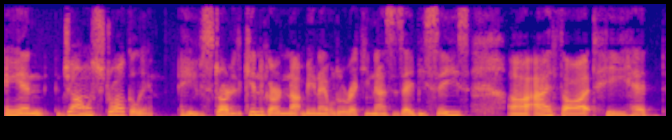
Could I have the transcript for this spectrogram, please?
and Jon was struggling. He started kindergarten not being able to recognize his ABCs. Uh, I thought he had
